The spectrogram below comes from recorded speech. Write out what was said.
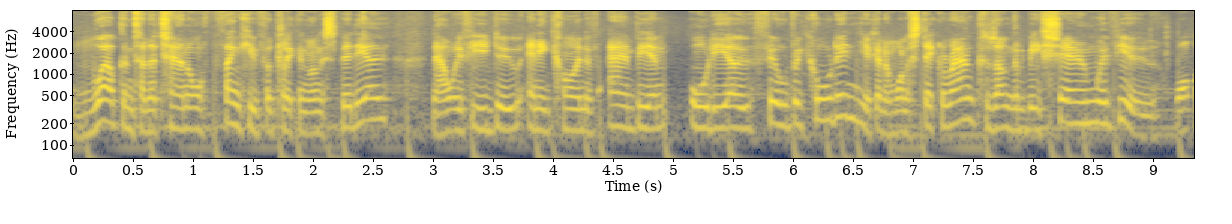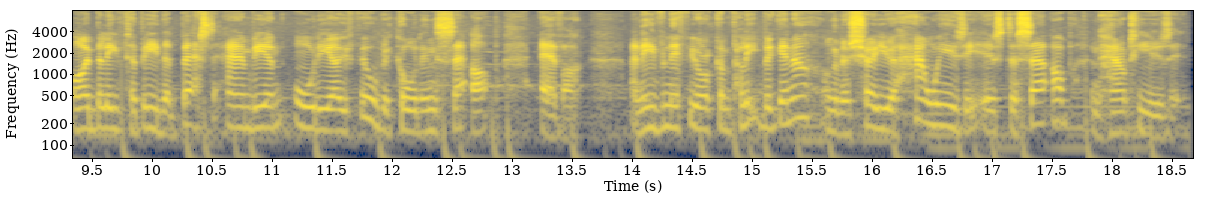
Welcome to the channel, thank you for clicking on this video. Now if you do any kind of ambient audio field recording, you're going to want to stick around because I'm going to be sharing with you what I believe to be the best ambient audio field recording setup ever. And even if you're a complete beginner, I'm going to show you how easy it is to set up and how to use it.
